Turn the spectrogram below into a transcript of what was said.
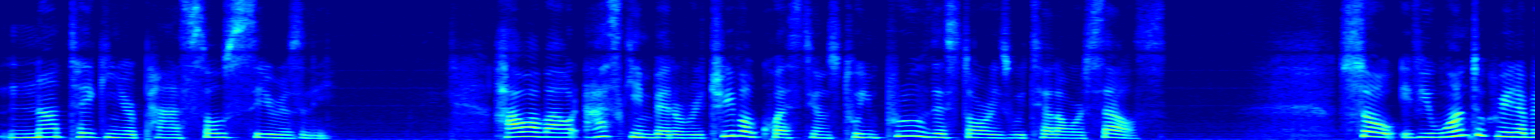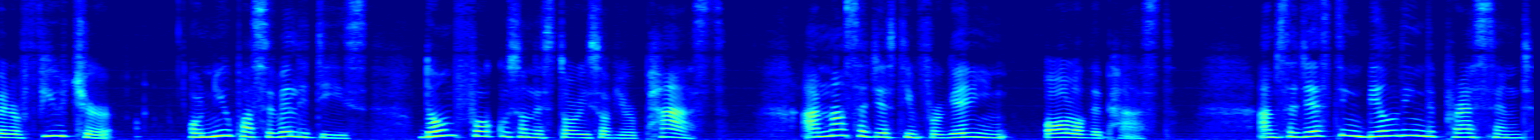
not taking your past so seriously? How about asking better retrieval questions to improve the stories we tell ourselves? So, if you want to create a better future or new possibilities, don't focus on the stories of your past. I'm not suggesting forgetting all of the past. I'm suggesting building the present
